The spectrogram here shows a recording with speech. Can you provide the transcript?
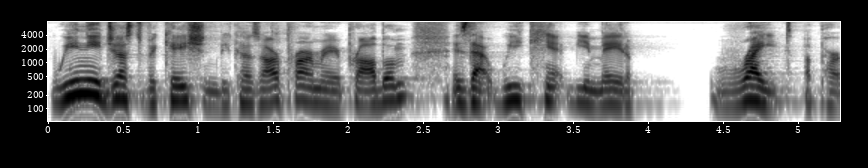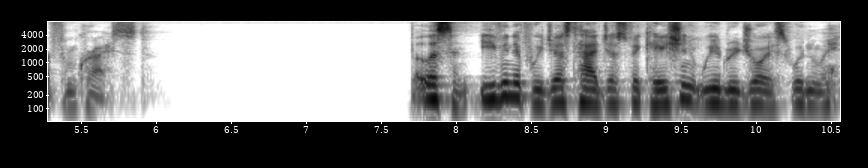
We need justification because our primary problem is that we can't be made right apart from Christ. But listen, even if we just had justification, we'd rejoice, wouldn't we?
